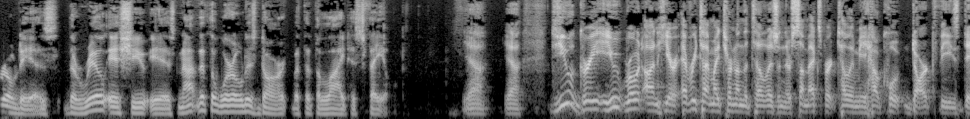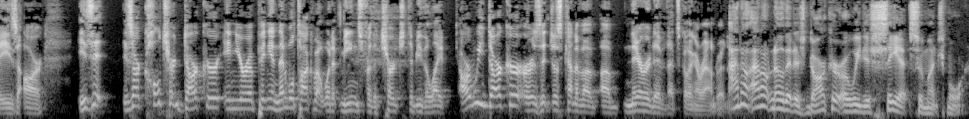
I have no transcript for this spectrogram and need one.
world is, the real issue is not that the world is dark, but that the light has failed. Yeah. Yeah. Do you agree? You wrote on here every time I turn on the television, there's some expert telling me how, quote, dark these days are. Is it, is our culture darker in your opinion? Then we'll talk about what it means for the church to be the light. Are we darker or is it just kind of a, a narrative that's going around right now? I don't, I don't know that it's darker or we just see it so much more.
